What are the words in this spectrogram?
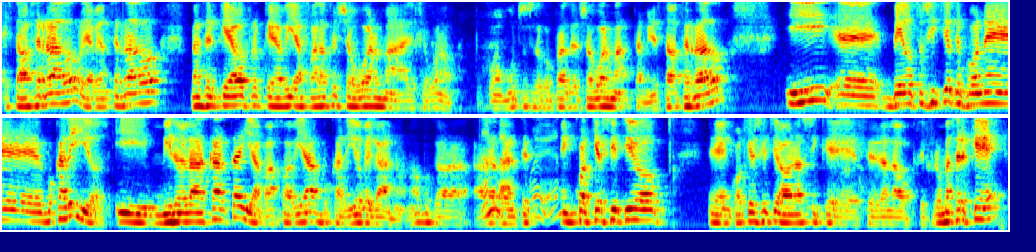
estaba cerrado, ya habían cerrado, me acerqué a otro que había falafel shawarma, y dije, bueno, como muchos se lo compraron el shawarma, también estaba cerrado y eh, veo otro sitio que pone bocadillos y miro la carta y abajo había bocadillo vegano, ¿no? Porque ahora, en cualquier sitio, en cualquier sitio ahora sí que te dan la opción. Pero me acerqué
